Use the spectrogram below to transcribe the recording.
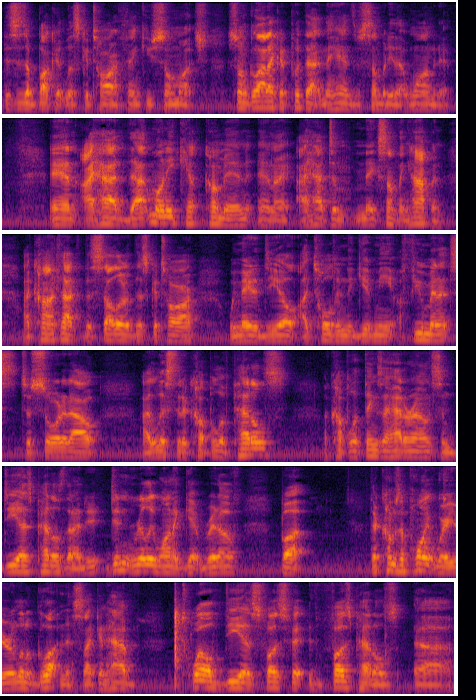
"This is a bucket list guitar. Thank you so much." So I'm glad I could put that in the hands of somebody that wanted it. And I had that money come in, and I, I had to make something happen. I contacted the seller of this guitar. We made a deal. I told him to give me a few minutes to sort it out. I listed a couple of pedals a couple of things I had around, some Diaz pedals that I didn't really want to get rid of, but there comes a point where you're a little gluttonous. I can have 12 Diaz fuzz, fuzz pedals, uh,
